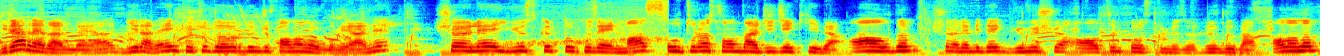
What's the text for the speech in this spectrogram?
Girer herhalde ya. Girer. En kötü dördüncü falan olur yani. Şöyle 149 elmas. Ultra sondajcı Jackie'yi de aldım. Şöyle bir de gümüş ve altın kostümümüzü hızlıdan alalım.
